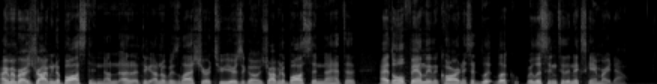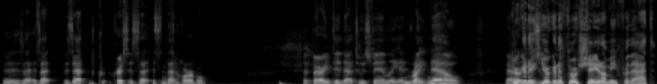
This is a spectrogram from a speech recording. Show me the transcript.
I remember I was driving to Boston. I, I think I don't know if it was last year or two years ago. I was driving to Boston and I had to I had the whole family in the car and I said, "Look, look we're listening to the Knicks game right now." Is that is that is that Chris? Is that isn't that horrible? That Barry did that to his family, and right now, Barry's, You're gonna you're gonna throw shade on me for that?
